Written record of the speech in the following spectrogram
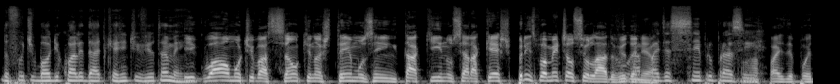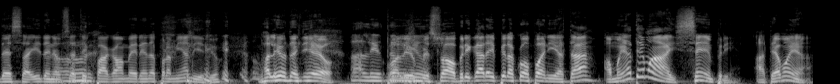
do futebol de qualidade que a gente viu também. Igual a motivação que nós temos em estar aqui no Cearacast, principalmente ao seu lado, viu, Daniel? Rapaz, é sempre um prazer. Rapaz, depois dessa aí, Daniel, você vai ter Ora. que pagar uma merenda pra mim ali, viu? Valeu, Daniel. Valeu, tamo Valeu, junto. pessoal. Obrigado aí pela companhia, tá? Amanhã tem mais, sempre. Até amanhã.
